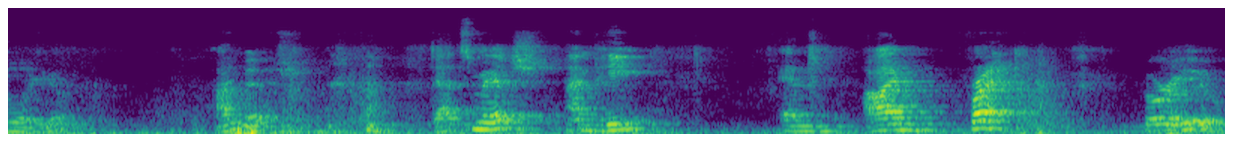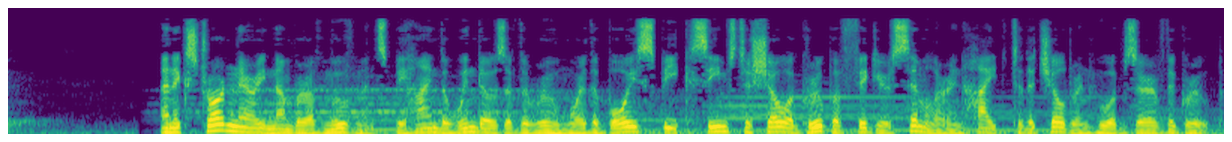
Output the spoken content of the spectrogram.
who are you? I'm Mitch. That's Mitch, I'm Pete. and I'm Frank. Who are you? An extraordinary number of movements behind the windows of the room where the boys speak seems to show a group of figures similar in height to the children who observe the group.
